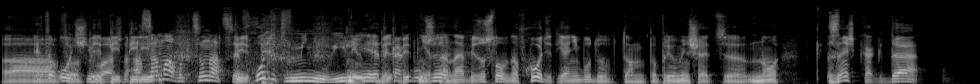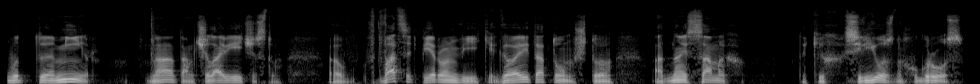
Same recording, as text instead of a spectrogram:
а, это очень важно. А сама вакцинация входит в меню или нет, это как бы Нет, она, безусловно, входит. Я не буду там преуменьшать. Но, знаешь, когда вот э, мир, да, там, человечество э, в 21 веке говорит о том, что одна из самых таких серьезных угроз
